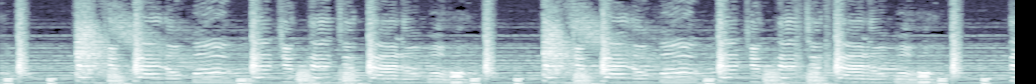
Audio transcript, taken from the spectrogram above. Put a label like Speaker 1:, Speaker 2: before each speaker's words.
Speaker 1: That you animal.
